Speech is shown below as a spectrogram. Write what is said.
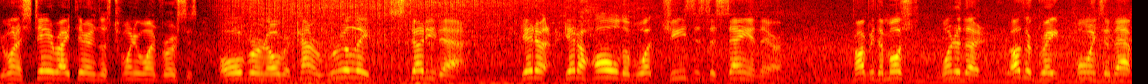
you want to stay right there in those 21 verses over and over. Kind of really study that. Get a, get a hold of what Jesus is saying there. Probably the most, one of the other great points of that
